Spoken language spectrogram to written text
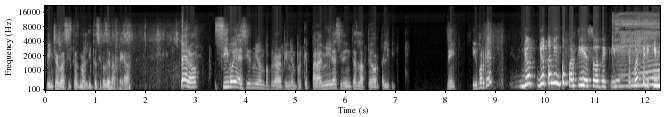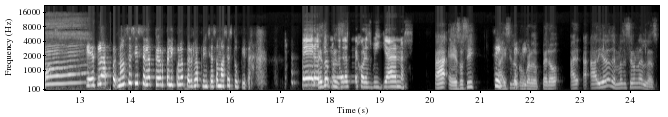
pinches racistas malditos hijos de la fregada. Pero sí voy a decir mi unpopular opinion porque para mí La Sirenita es la peor película. Sí. ¿Y por qué? Yo, yo también compartí eso de que, ¿te acuerdas que dijimos que es la, no sé si es la peor película, pero es la princesa más estúpida? Pero Es una de las mejores villanas. Ah, eso sí, Sí, ahí sí lo concuerdo, pero Ariel, además de ser una de las,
